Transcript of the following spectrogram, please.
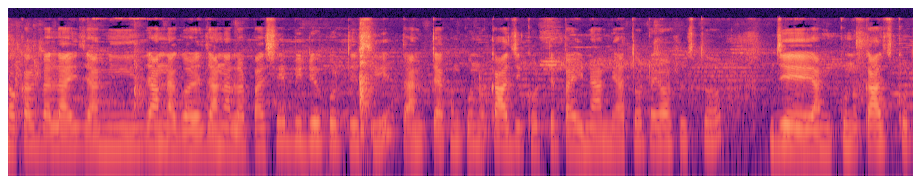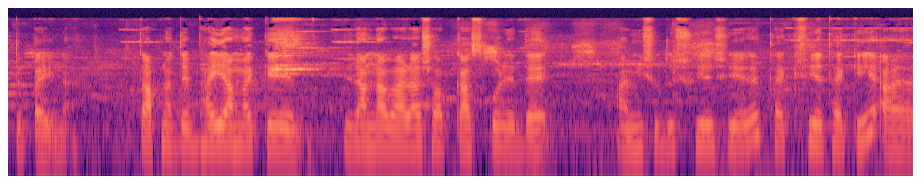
সকালবেলায় যে আমি রান্নাঘরে জানালার পাশে ভিডিও করতেছি, তা আমি তো এখন কোনো কাজই করতে পারি না, আমি এতটাই অসুস্থ যে আমি কোনো কাজ করতে পারি না। তো আপনাদের ভাই আমাকে রান্না বাড়া সব কাজ করে দেয়, আমি শুধু শুয়ে শুয়ে থাক, শুয়ে থাকি আর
